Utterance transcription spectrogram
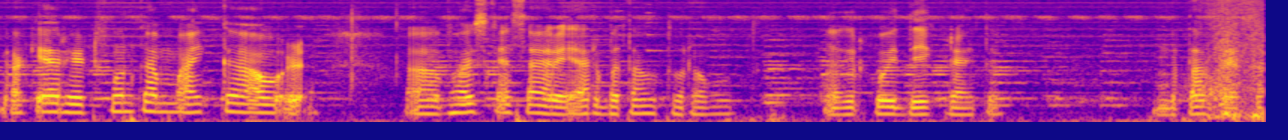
बाकी यार हेडफोन का माइक का और वॉइस कैसा है? यार बताओ थोड़ा बहुत। अगर कोई देख रहा है तो बताओ कैसा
